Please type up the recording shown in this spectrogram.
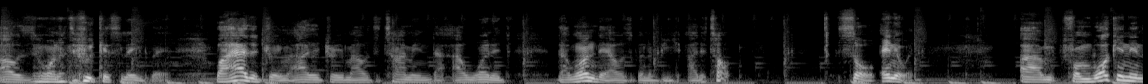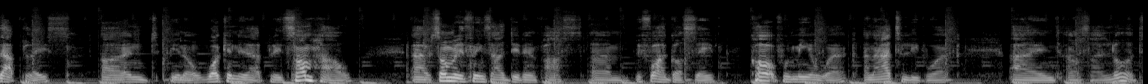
I was one of the weakest link there. But I had a dream. I had a dream. I was determined that I wanted that one day I was going to be at the top. So anyway, um, from working in that place and you know working in that place, somehow uh, some of the things I did in the past um, before I got saved caught up with me at work, and I had to leave work. And I was like, Lord,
